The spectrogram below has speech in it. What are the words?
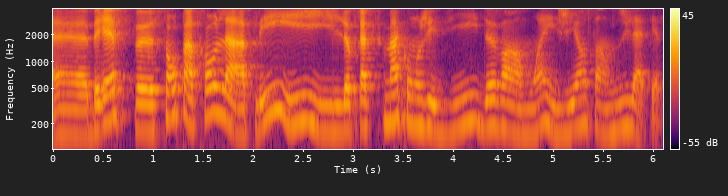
Euh, bref, euh, son patron l'a appelé et il l'a pratiquement congédié devant moi et j'ai entendu l'appel.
